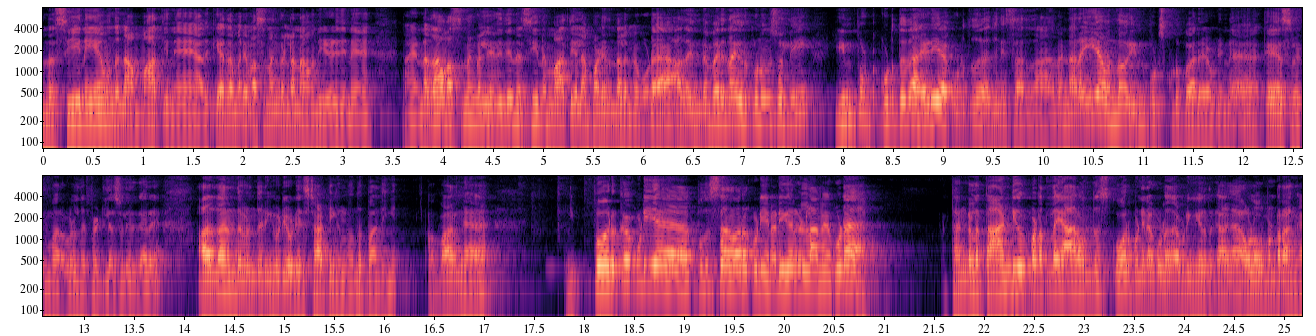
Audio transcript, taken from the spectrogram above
அந்த சீனையே வந்து நான் மாற்றினேன் அதுக்கேற்ற மாதிரி வசனங்கள்லாம் நான் வந்து எழுதினேன். நான் என்ன தான் வசனங்கள் எழுதி இந்த சீனை மாற்றி எல்லாம் பண்ணியிருந்தாலுமே கூட அதை இந்த மாதிரி தான் இருக்கணும்னு சொல்லி இன்புட் கொடுத்தது ஐடியா கொடுத்தது ரஜினி சார் தான். அது மாதிரி நிறைய வந்து அவர் இன்புட்ஸ் கொடுப்பாரு அப்படின்னு கே எஸ் ரவிக்குமார் அவர்கள் இந்த பேட்டியில் சொல்லியிருக்காரு. அதுதான் இந்த வந்து நீங்கள் வீடியோடைய ஸ்டார்டிங்கில் வந்து பார்த்தீங்க இப்போ பாருங்கள் இப்போ இருக்கக்கூடிய புதுசாக வரக்கூடிய நடிகர்கள் எல்லாமே கூட தங்களை தாண்டி ஒரு படத்தில் யாரும் வந்து ஸ்கோர் பண்ணிடக்கூடாது அப்படிங்கிறதுக்காக அவ்வளோ பண்ணுறாங்க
